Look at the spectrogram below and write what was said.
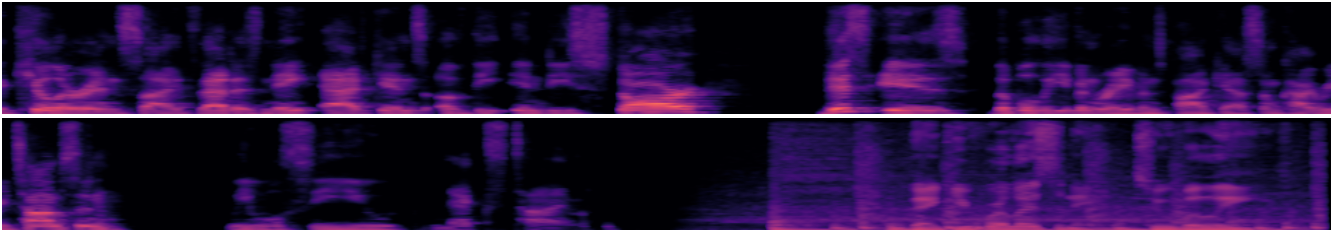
the killer insights, that is Nate Atkins of the Indy Star. This is the Bleav in Ravens podcast. I'm Khari Thompson. We will see you next time. Thank you for listening to Bleav.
